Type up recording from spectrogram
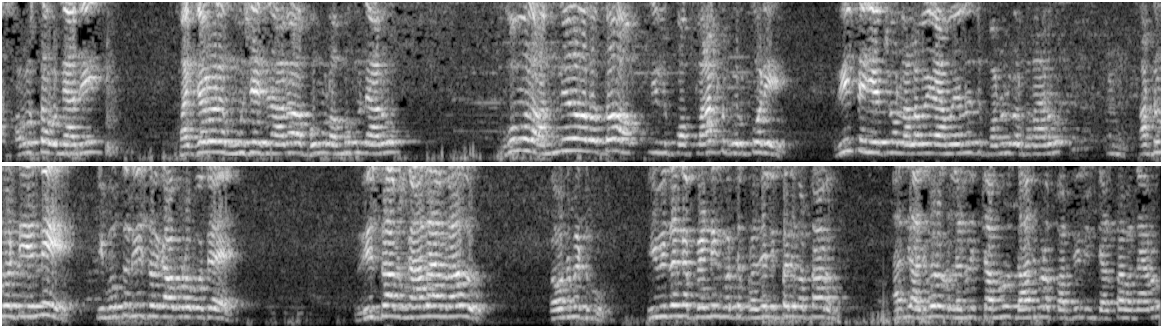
ఆ సంస్థ ఉన్నది. మధ్యలోనే మూసేసినారు ఆ భూములు అమ్ముకున్నారు. భూములు అన్ని వాళ్ళతో వీళ్ళు ప్లాట్లు కొనుక్కొని రీఛార్జ్ చేసుకొని నలభై యాభై ఏళ్ళ నుంచి పన్నులు కడుతున్నారు. అటువంటివన్నీ ఈ మొత్తం రిజిస్టర్ కాకుండా పోతే రిజిస్టర్ ఆఫీస్కి ఆదాయం రాదు గవర్నమెంట్కు ఈ విధంగా పెండింగ్ పడితే ప్రజలు ఇబ్బంది పడతారు. అది అది కూడా ఒక లెటర్ ఇచ్చాము దాన్ని కూడా పరిశీలన చేస్తామన్నారు.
